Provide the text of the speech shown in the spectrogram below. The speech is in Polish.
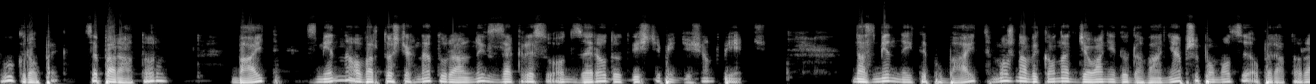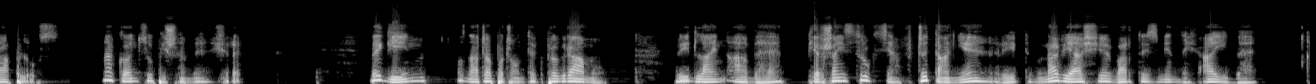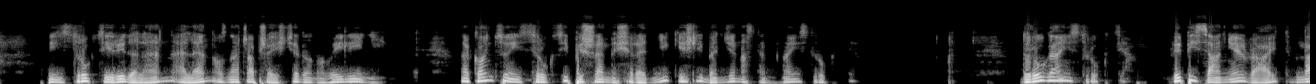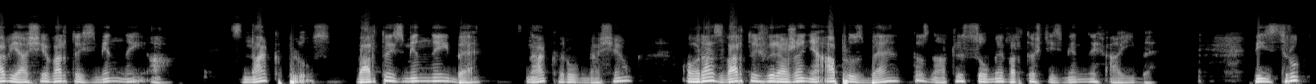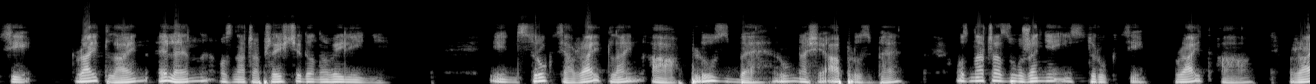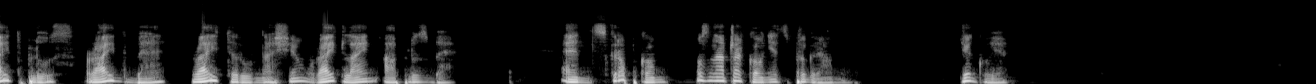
dwukropek, separator, byte, zmienna o wartościach naturalnych z zakresu od 0 do 255. Na zmiennej typu byte można wykonać działanie dodawania przy pomocy operatora plus. Na końcu piszemy średnik. Begin oznacza początek programu. Readline AB Pierwsza instrukcja. Wczytanie read w nawiasie wartość zmiennych a i b. W instrukcji readln ln oznacza przejście do nowej linii. Na końcu instrukcji piszemy średnik, jeśli będzie następna instrukcja. Druga instrukcja. Wypisanie write w nawiasie wartość zmiennej a. Znak plus. Wartość zmiennej b. Znak równa się oraz wartość wyrażenia a plus b, to znaczy sumy wartości zmiennych a i b. W instrukcji WriteLine ln oznacza przejście do nowej linii. Instrukcja WriteLine a plus b równa się a plus b oznacza złożenie instrukcji write a, write plus, write b, write równa się WriteLine a plus b. End z kropką oznacza koniec programu. Dziękuję.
